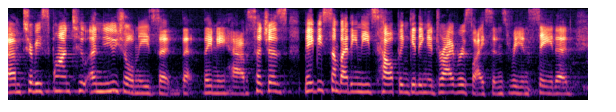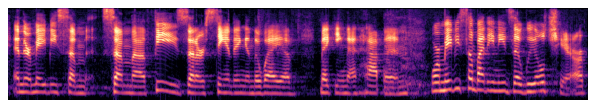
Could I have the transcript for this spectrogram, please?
um, to respond to unusual needs that, that they may have, such as maybe somebody needs help in getting a driver's license reinstated, and there may be some, some uh, fees that are standing in the way of making that happen. Or maybe somebody needs a wheelchair.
